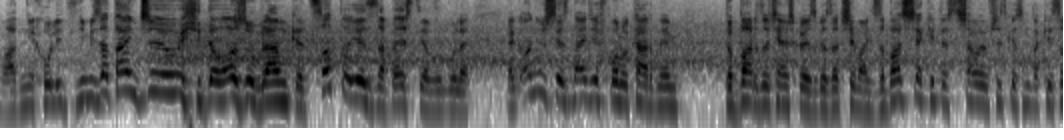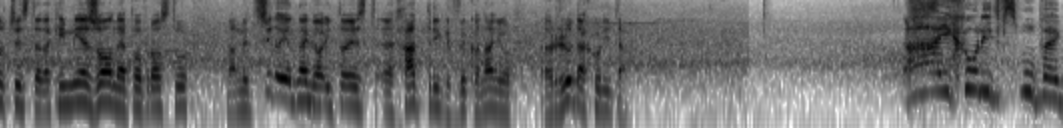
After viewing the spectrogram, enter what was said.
Ładnie Hulit z nimi zatańczył i dołożył bramkę. Co to jest za bestia w ogóle? Jak on już się znajdzie w polu karnym, to bardzo ciężko jest go zatrzymać. Zobaczcie, jakie te strzały wszystkie są takie soczyste, takie mierzone po prostu. Mamy 3 do 1 i to jest e, hat-trick w wykonaniu Ruda Hulita. Aj, Hulit w słupek!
